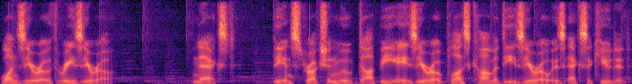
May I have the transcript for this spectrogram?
1030. Next, the instruction move.ba0 plus comma d0 is executed.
